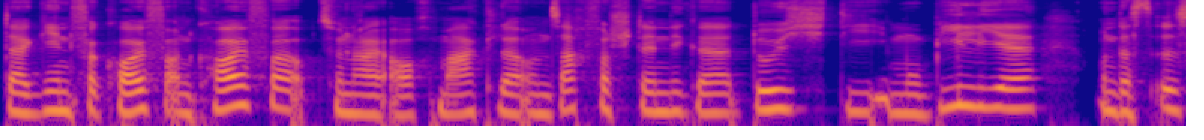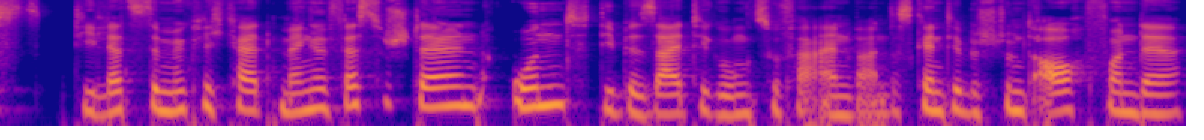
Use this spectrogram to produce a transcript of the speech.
da gehen Verkäufer und Käufer, optional auch Makler und Sachverständiger durch die Immobilie und das ist die letzte Möglichkeit, Mängel festzustellen und die Beseitigung zu vereinbaren. Das kennt ihr bestimmt auch von der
